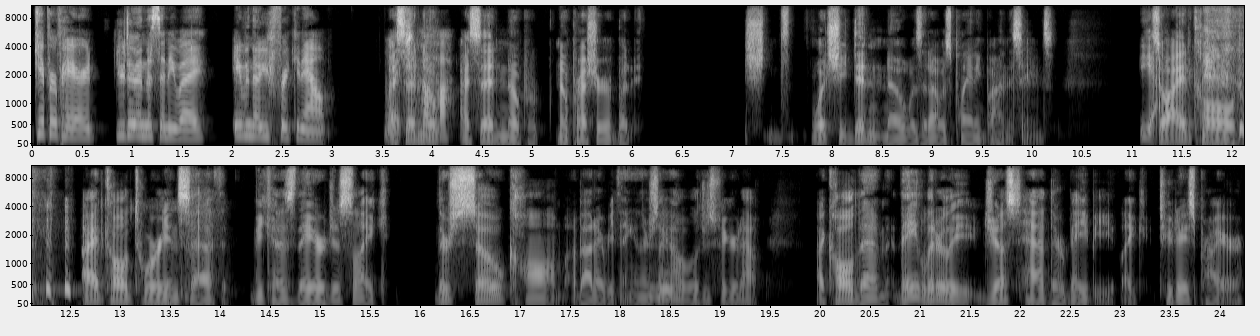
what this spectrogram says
get prepared. You're doing this anyway, even though you're freaking out. I said no. I said no. No pressure. But sh what she didn't know was that I was planning behind the scenes. Yeah. So I had called. I had called Tori and Seth because they are just like they're so calm about everything, and they're just Mhm. like, "Oh, we'll just figure it out." I called them. They literally just had their baby like two days prior.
